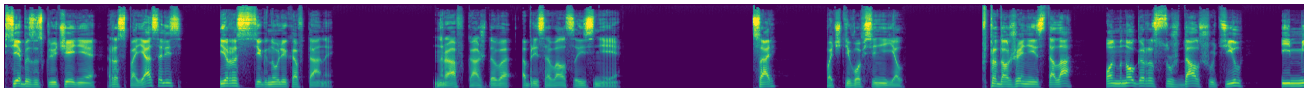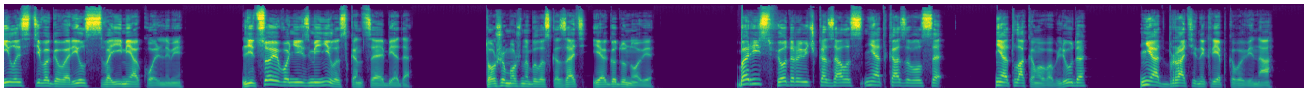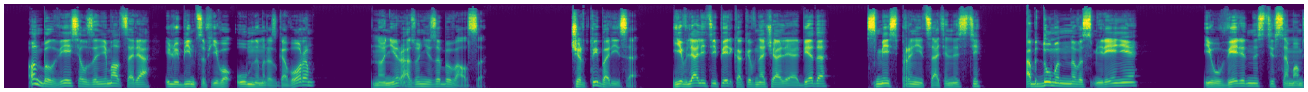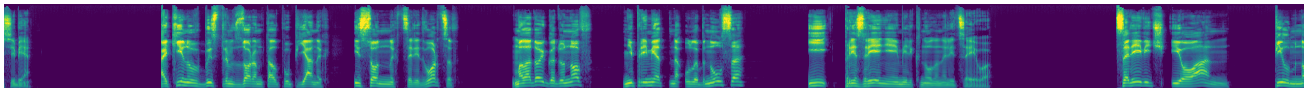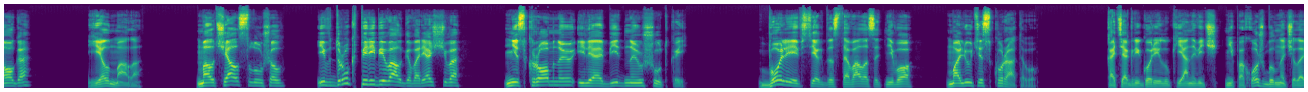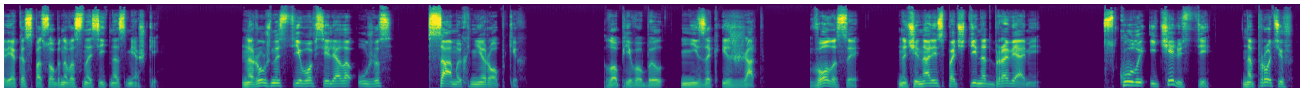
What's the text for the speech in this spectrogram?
Все без исключения распоясались и расстегнули кафтаны. Нрав каждого обрисовался яснее. Царь почти вовсе не ел. В продолжении стола он много рассуждал, шутил и милостиво говорил с своими окольными. Лицо его не изменилось в конце обеда. Тоже можно было сказать и о Годунове. Борис Федорович, казалось, не отказывался ни от лакомого блюда, ни от братины крепкого вина. Он был весел, занимал царя и любимцев его умным разговором, но ни разу не забывался. Черты Бориса являли теперь, как и в начале обеда, смесь проницательности, обдуманного смирения и уверенности в самом себе. Окинув быстрым взором толпу пьяных и сонных царедворцев, молодой Годунов неприметно улыбнулся, и презрение мелькнуло на лице его. Царевич Иоанн пил много, ел мало молчал, слушал и вдруг перебивал говорящего нескромную или обидную шуткой. Более всех доставалось от него Малюте Скуратову. Хотя Григорий Лукьянович не похож был на человека, способного сносить насмешки. Наружность его вселяла ужас самых неробких. Лоб его был низок и сжат. Волосы начинались почти над бровями. Скулы и челюсти, напротив,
